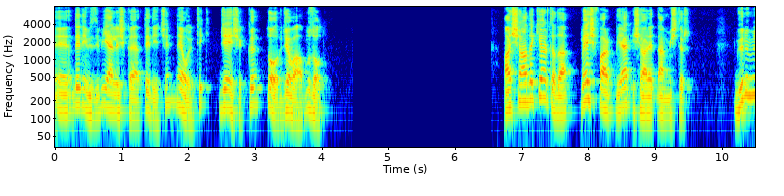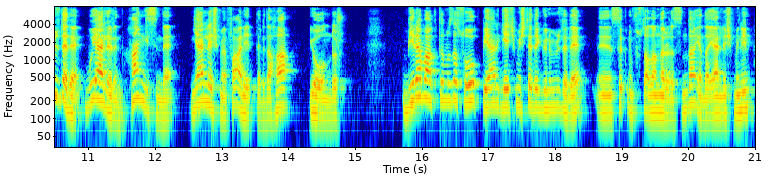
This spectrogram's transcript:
Ee, dediğimiz gibi yerleşik hayat dediği için Neolitik C şıkkı doğru cevabımız oldu. Aşağıdaki haritada 5 farklı yer işaretlenmiştir. Günümüzde de bu yerlerin hangisinde yerleşme faaliyetleri daha yoğundur? Bire baktığımızda soğuk bir yer geçmişte de günümüzde de e, sık nüfuslu alanlar arasında ya da yerleşmenin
